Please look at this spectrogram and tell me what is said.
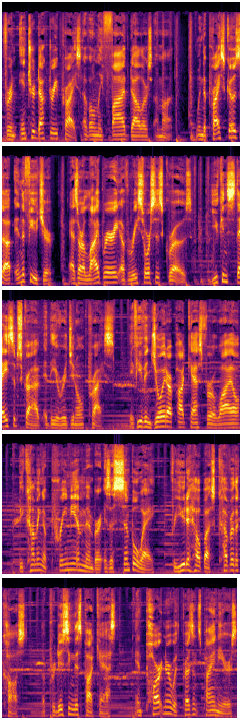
for an introductory price of only $5 a month. When the price goes up in the future, as our library of resources grows, you can stay subscribed at the original price. If you've enjoyed our podcast for a while, becoming a premium member is a simple way for you to help us cover the cost of producing this podcast and partner with Presence Pioneers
